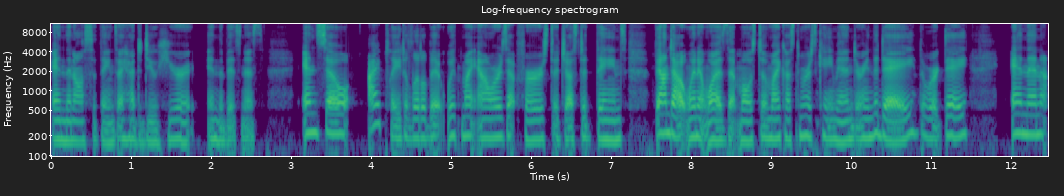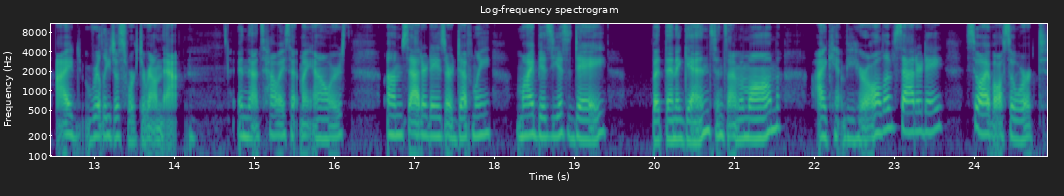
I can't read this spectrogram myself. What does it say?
and then also things I had to do here in the business. And so I played a little bit with my hours at first, adjusted things, found out when it was that most of my customers came in during the day, the work day, and then I really just worked around that. And that's how I set my hours. Um, Saturdays are definitely my busiest day, but then again, since I'm a mom, I can't be here all of Saturday, so I've also worked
